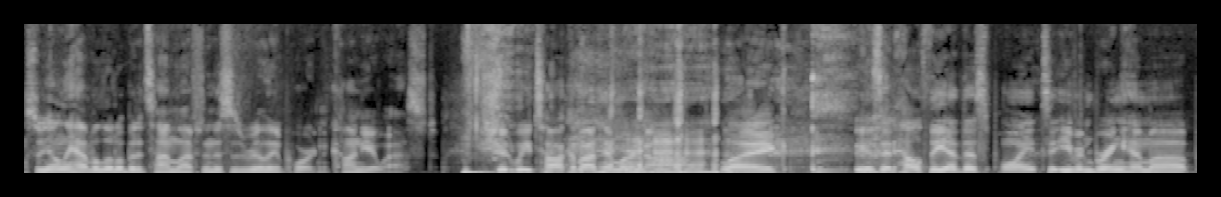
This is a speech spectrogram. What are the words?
So we only have a little bit of time left, and this is really important. Kanye West. Should we talk about him or not? Like, is it healthy at this point to even bring him up?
